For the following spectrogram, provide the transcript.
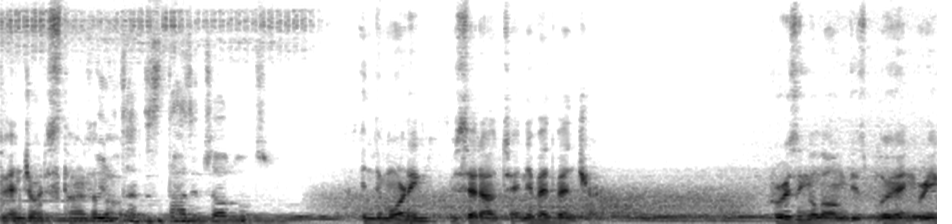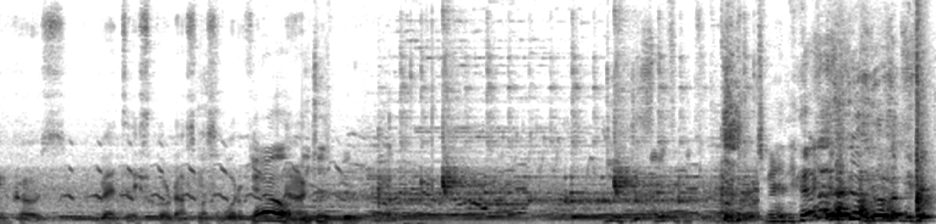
to enjoy the stars We looked above. at the stars in Trabzon too. In the morning, we set out to a new adventure. Cruising along this blue and green coast, we went to explore the Asmas waterfall. Damn, and nature is beautiful. Dude, this, I need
